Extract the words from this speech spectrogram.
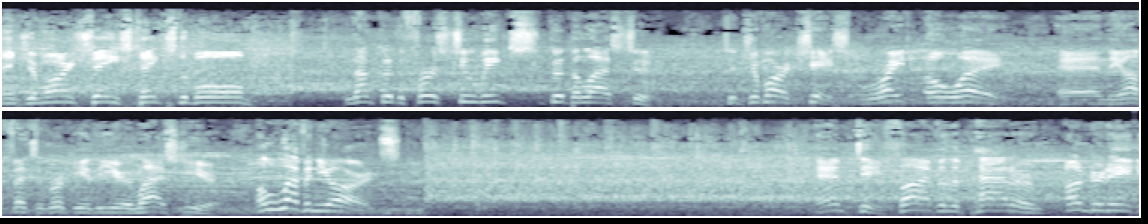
and Ja'Marr Chase takes the ball. Not good the first two weeks, good the last two to Ja'Marr Chase right away. And the offensive rookie of the year last year, 11 yards. Empty, five in the pattern, underneath.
